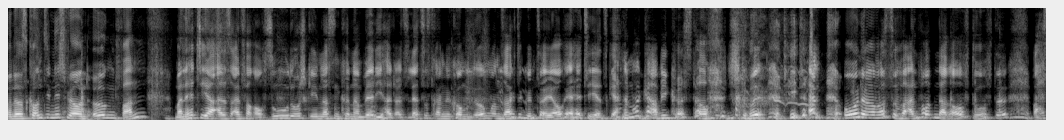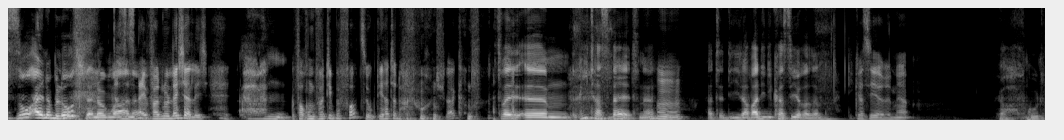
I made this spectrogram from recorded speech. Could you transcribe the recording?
Und das konnte die nicht mehr. Und irgendwann, man hätte ja alles einfach auch so durchgehen lassen können, dann wäre die halt als letztes drangekommen. Und irgendwann sagte Günther ja auch, er hätte jetzt gerne mal Gabi Köster auf den Stuhl, die dann ohne irgendwas zu beantworten darauf durfte. Was so eine Bloßstellung war. Das ist ne? einfach nur lächerlich. Mann, Warum wird die bevorzugt? Die hatte doch nur einen Schlaganfall. Das war ähm, Ritas Welt, ne? Mhm. Hatte die, da war die die Kassiererin. Die Kassiererin, ja. Ja, gut.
